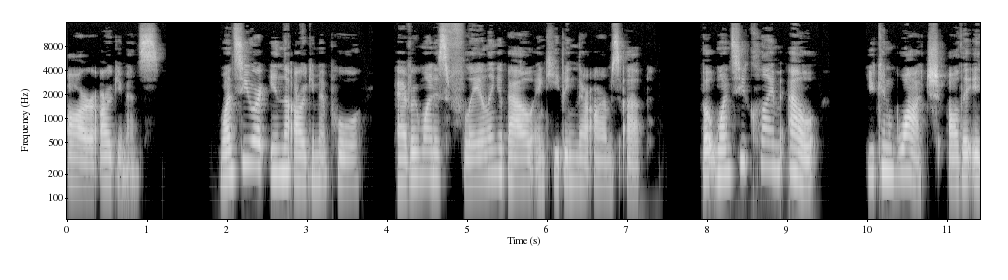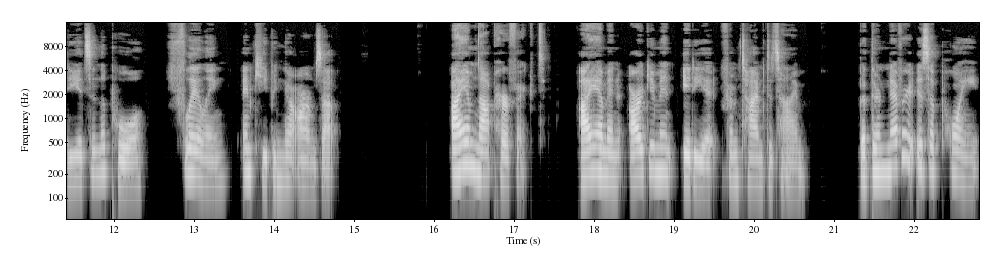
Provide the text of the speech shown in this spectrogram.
our arguments. Once you are in the argument pool, everyone is flailing about and keeping their arms up. But once you climb out, you can watch all the idiots in the pool flailing and keeping their arms up. I am not perfect. I am an argument idiot from time to time. But there never is a point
